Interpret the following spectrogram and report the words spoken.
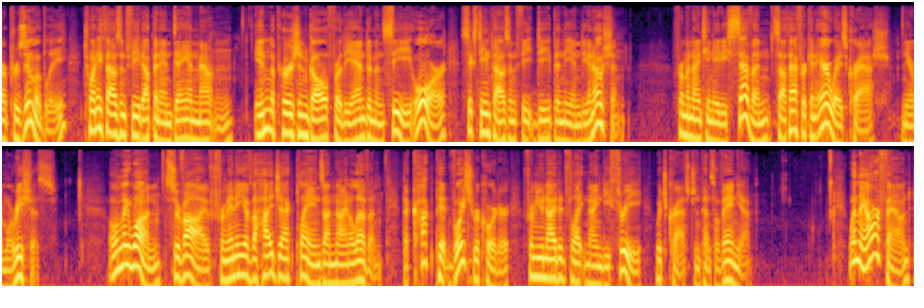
are presumably 20,000 feet up an Andean mountain, in the Persian Gulf or the Andaman Sea, or 16,000 feet deep in the Indian Ocean. From a 1987 South African Airways crash near Mauritius. Only one survived from any of the hijacked planes on 9 11 the cockpit voice recorder from United Flight 93, which crashed in Pennsylvania. When they are found,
